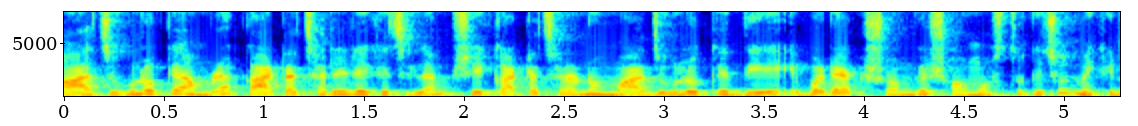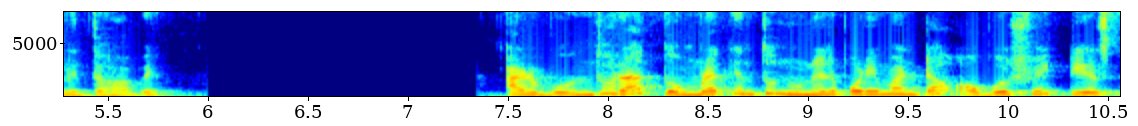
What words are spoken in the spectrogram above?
মাছগুলোকে আমরা কাটা ছাড়িয়ে রেখেছিলাম, সেই কাটা ছাড়ানো মাছগুলোকে দিয়ে এবার একসঙ্গে সমস্ত কিছু মেখে নিতে হবে। আর বন্ধুরা, তোমরা কিন্তু নুনের পরিমাণটা অবশ্যই টেস্ট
